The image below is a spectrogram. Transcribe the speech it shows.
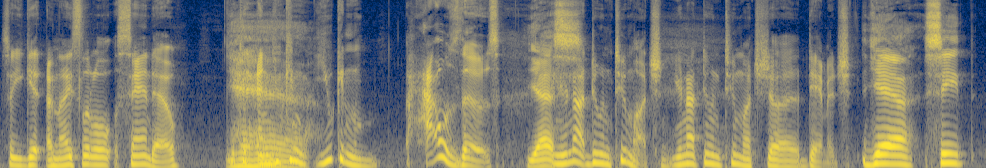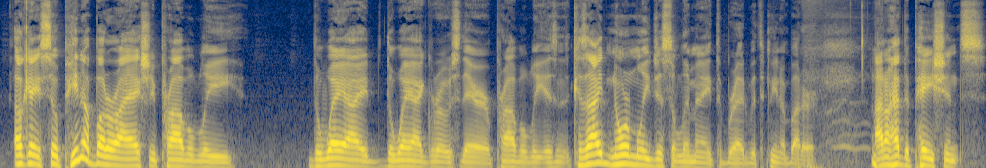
So you get a nice little sando. Yeah. and you can you can house those. Yes. And you're not doing too much. You're not doing too much uh, damage. Yeah. See, okay, so peanut butter I actually probably the way I the way I gross there probably isn't because I normally just eliminate the bread with the peanut butter. I don't have the patience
